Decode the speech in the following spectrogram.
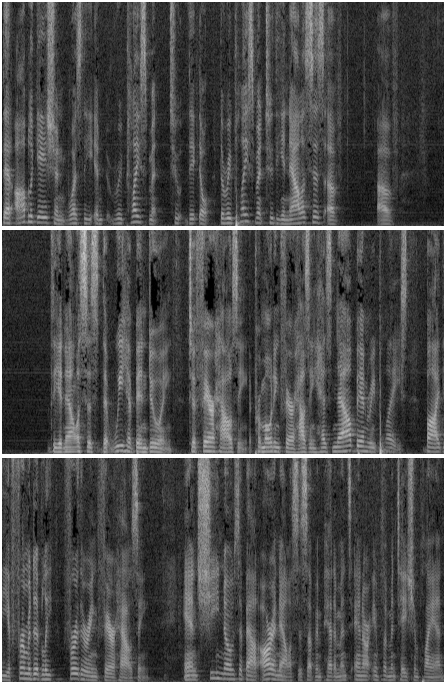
that obligation was the in- replacement to the oh, the replacement to the analysis of of the analysis that we have been doing to fair housing, promoting fair housing, has now been replaced by the affirmatively furthering fair housing. And she knows about our analysis of impediments and our implementation plan.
